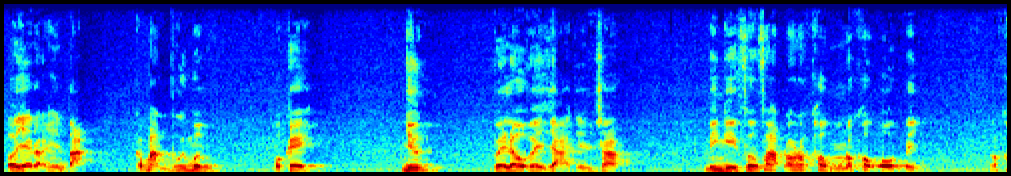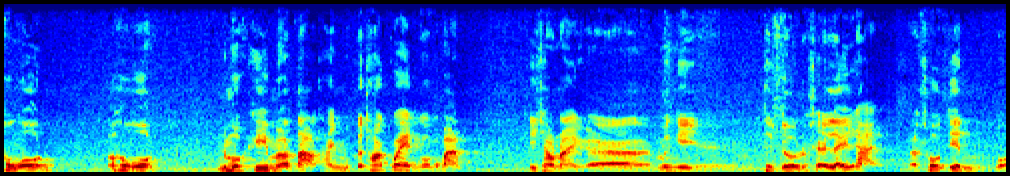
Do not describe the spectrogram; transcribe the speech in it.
ở giai đoạn hiện tại, các bạn vui mừng. Ok. Nhưng về lâu về dài thì sao? Mình nghĩ phương pháp đó nó không nó không ổn định. Nó không ổn, nó không ổn. Một khi mà nó tạo thành một cái thói quen của các bạn, thì sau này ờ, mình nghĩ thị trường nó sẽ lấy lại các số tiền của,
